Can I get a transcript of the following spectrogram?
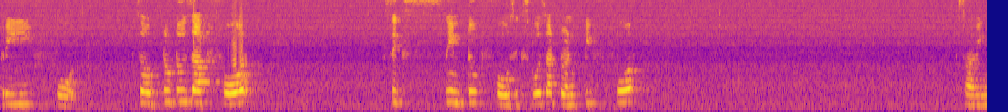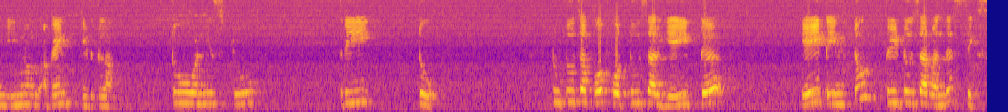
three four so two twos are four six into four six fours are twenty four sorry இங்கே இன்னொரு அகைன் எடுக்கலாம். Two one is two three two two twos are four four twos are eight eight into three twos are வந்து சிக்ஸ்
